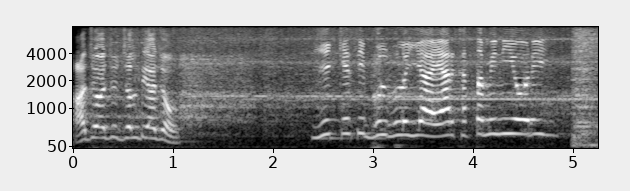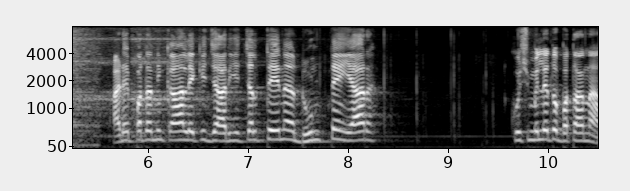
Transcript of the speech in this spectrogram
आ जाओ आ जाओ जल्दी आ जाओ। ये कैसी भूल भुलैया यार खत्म ही नहीं हो रही। अरे पता नहीं कहाँ लेके जा रही है। चलते हैं ना ढूंढते हैं यार। कुछ मिले तो बताना।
